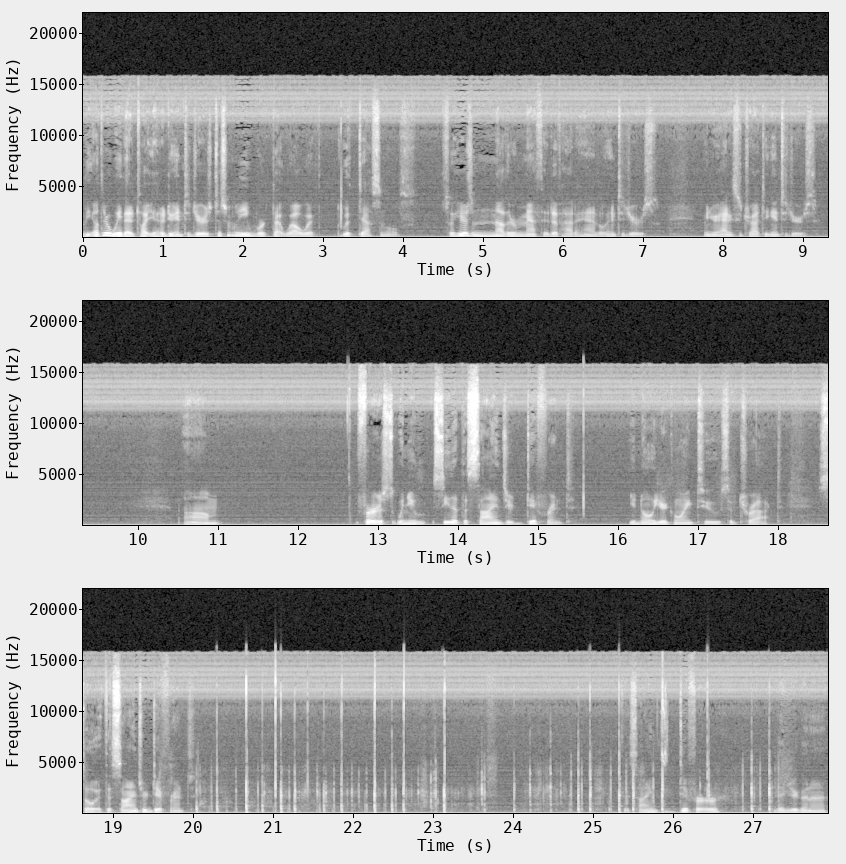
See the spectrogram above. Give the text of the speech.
the other way that I taught you how to do integers doesn't really work that well with, with decimals. So here's another method of how to handle integers when you're adding subtracting integers. Um, first, when you see that the signs are different, you know you're going to subtract. So if the signs are different, the signs differ, then you're going to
